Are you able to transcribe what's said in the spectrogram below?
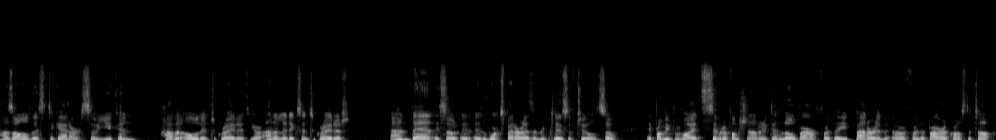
has all this together, so you can have it all integrated, your analytics integrated, and then so it, it works better as an inclusive tool. So it probably provides similar functionality to Hello Bar for the banner Im- or for the bar across the top,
